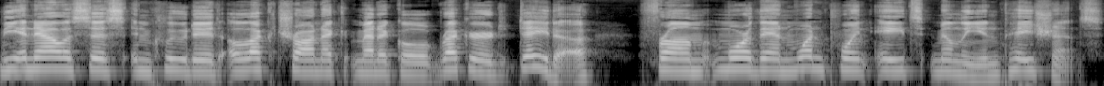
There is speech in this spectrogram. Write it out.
The analysis included electronic medical record data from more than 1.8 million patients.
